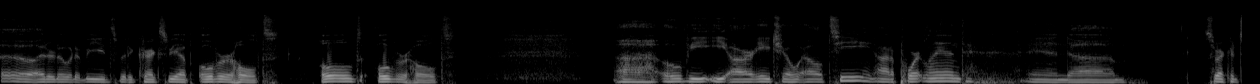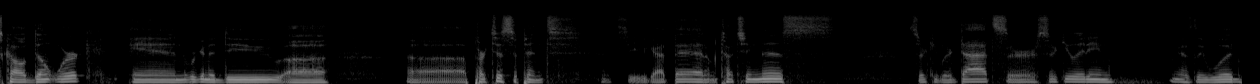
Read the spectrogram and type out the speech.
oh, I don't know what it means, but it cracks me up. Overholt. Old Overholt. Uh, O V E R H O L T out of Portland. And um, this record's called Don't Work. And we're going to do uh, uh, Participant. Let's see, we got that. I'm touching this. Circular dots are circulating as they would,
